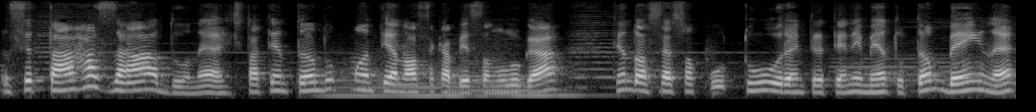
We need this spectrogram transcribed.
você tá arrasado, né? A gente está tentando manter a nossa cabeça no lugar, tendo acesso à cultura, entretenimento também, né?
